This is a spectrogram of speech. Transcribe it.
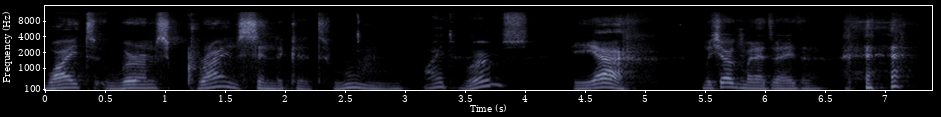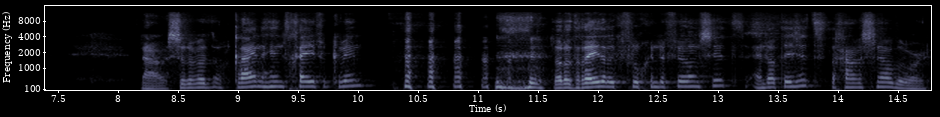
White Worms Crime Syndicate? Oeh. White Worms? Ja, moet je ook maar net weten. nou, zullen we nog een kleine hint geven, Quinn? dat het redelijk vroeg in de film zit. En dat is het. Dan gaan we snel door.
